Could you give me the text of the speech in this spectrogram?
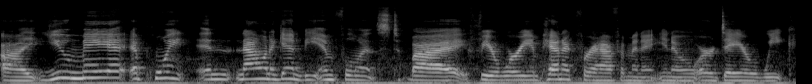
Uh, you may at a point and now and again be influenced by fear, worry, and panic for a half a minute, you know, or a day or week.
